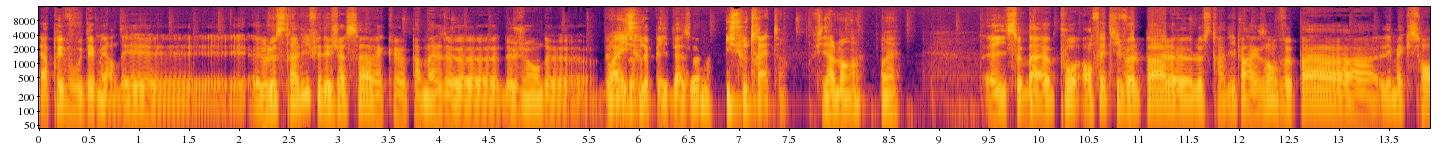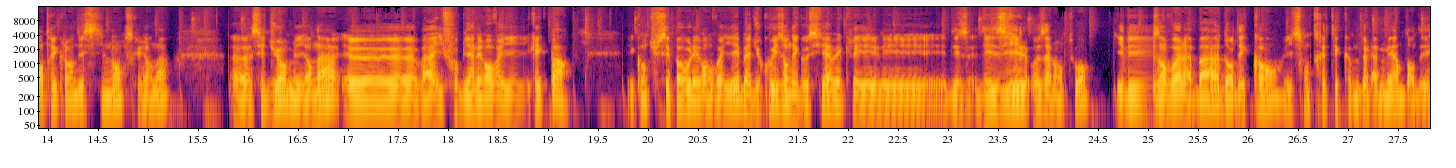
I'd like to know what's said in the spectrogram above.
Et après, vous vous démerdez. et- L'Australie fait déjà ça avec euh, pas mal de, de gens de, de, Ouais, zone- pays de la zone. Ils sous-traitent finalement. Hein ouais. Et ils se, bah, pour, en fait, ils veulent pas l'Australie, par exemple, veut pas les mecs qui sont rentrés clandestinement, parce qu'il y en a. Euh, c'est dur, mais il y en a. Euh, bah, il faut bien les renvoyer quelque part. Et quand tu sais pas où les renvoyer, bah, du coup, ils ont négocié avec les, les des, des îles aux alentours. Ils les envoient là-bas dans des camps. Ils sont traités comme de la merde dans des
